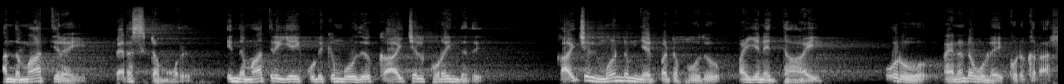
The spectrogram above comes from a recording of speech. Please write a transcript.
அந்த மாத்திரை பெரசிட்டமோல். இந்த மாத்திரையை குடிக்கும்போது காய்ச்சல் குறைந்தது. காய்ச்சல் மீண்டும் ஏற்பட்ட போது பையனின் தாய் ஒரு பெனடோலை கொடுக்கிறார்.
